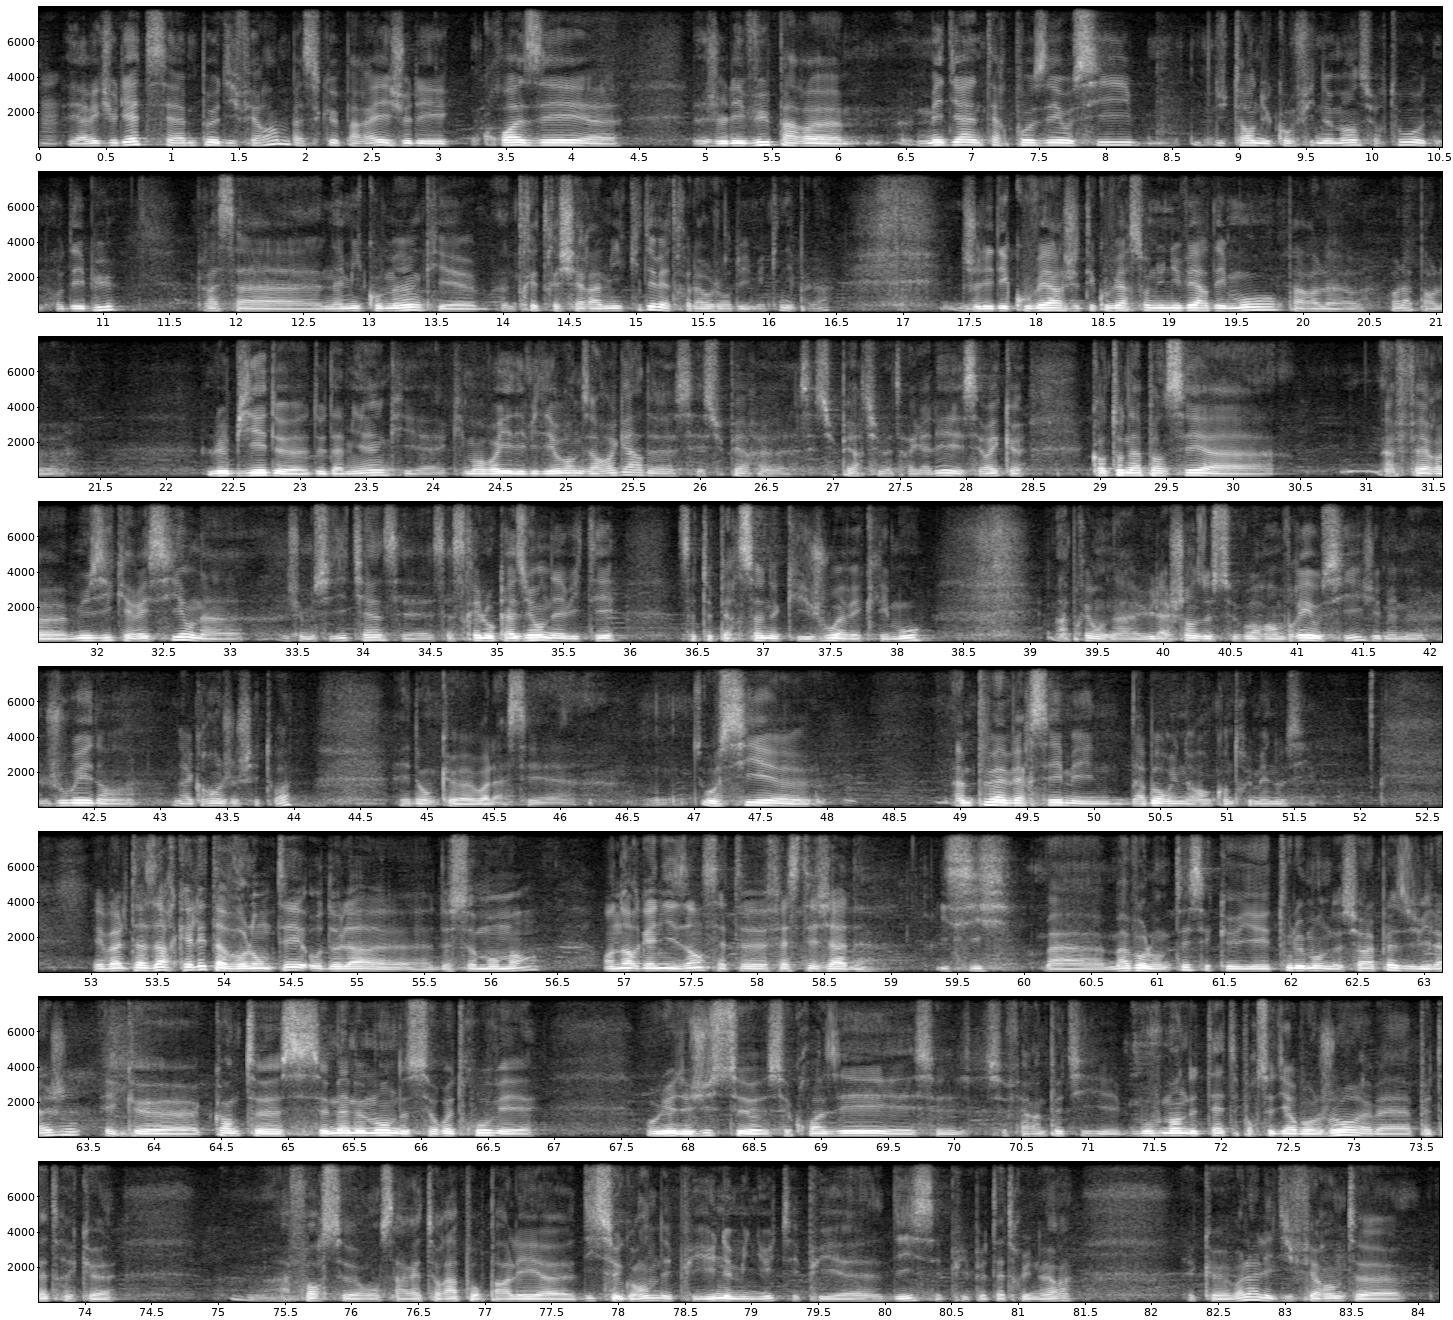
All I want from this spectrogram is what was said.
Hmm. Et avec Juliette, c'est un peu différent parce que pareil, je l'ai croisée je l'ai vu par euh, médias interposés aussi, du temps du confinement surtout, au, début, grâce à un ami commun qui est un très très cher ami, qui devait être là aujourd'hui, mais qui n'est pas là. Je l'ai découvert, j'ai découvert son univers des mots par voilà, par le, le biais de, Damien qui, euh, qui m'a envoyé des vidéos en disant Regarde, c'est super, euh, c'est tu vas te régaler. Et c'est vrai que quand on a pensé à, faire musique et récit, on a, je me suis dit, tiens, ça serait l'occasion d'inviter cette personne qui joue avec les mots. Après, on a eu la chance de se voir en vrai aussi. J'ai même joué dans la grange chez toi. Et donc, euh, voilà, c'est euh, aussi euh, un peu inversé, mais d'abord une rencontre humaine aussi. Et Balthazar, quelle est ta volonté au-delà de ce moment en organisant cette festéjade ici? Bah, ma volonté, c'est qu'il y ait tout le monde sur la place du village et que quand euh, ce même monde se retrouve et au lieu de juste se, croiser et se, faire un petit mouvement de tête pour se dire bonjour, eh ben, peut-être que à force, on s'arrêtera pour parler 10 euh, secondes, et puis une minute, et puis 10, euh, et puis peut-être une heure. Et que voilà, les différentes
